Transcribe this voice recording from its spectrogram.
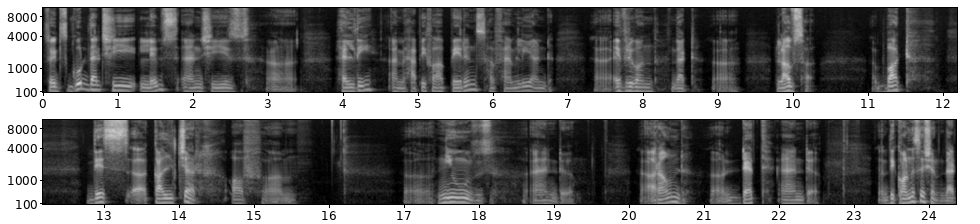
so it's good that she lives and she is uh, healthy. I'm happy for her parents her family and uh, everyone that uh, loves her. But this uh, culture of um, uh, news and uh, around uh, death and the conversation that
